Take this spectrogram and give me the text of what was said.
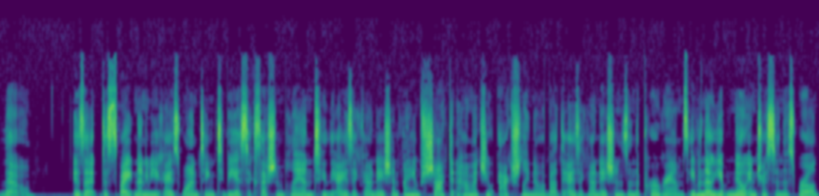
though, is that despite none of you guys wanting to be a succession plan to the Isaac Foundation, I am shocked at how much you actually know about the Isaac Foundations and the programs. Even though you have no interest in this world,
